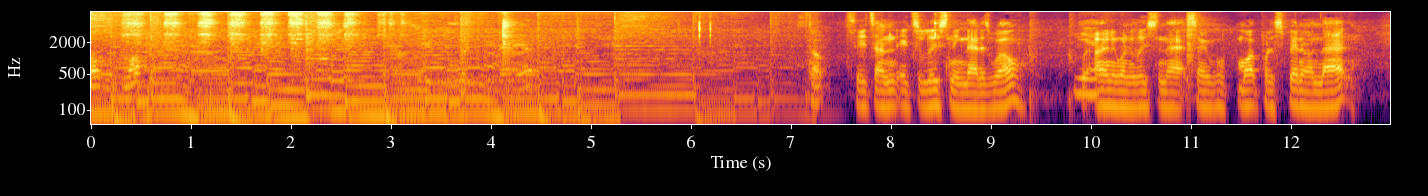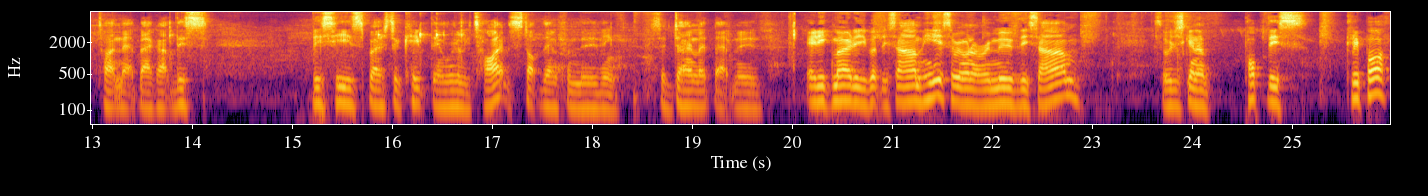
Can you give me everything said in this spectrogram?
Bolt and. Stop. See, it's un, it's loosening that as well. We only want to loosen that, so we might put a spanner on that, tighten that back up. This this here is supposed to keep them really tight, stop them from moving. So don't let that move. Edic motor, you've got this arm here, so we want to remove this arm. So we're just going to pop this clip off,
